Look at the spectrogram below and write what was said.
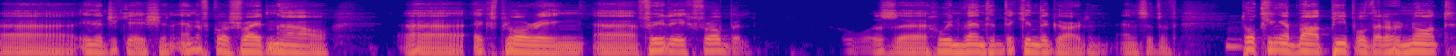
uh, in education, and of course, right now uh, exploring uh, Friedrich Froebel, who was uh, who invented the kindergarten, and sort of mm-hmm. talking about people that are not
